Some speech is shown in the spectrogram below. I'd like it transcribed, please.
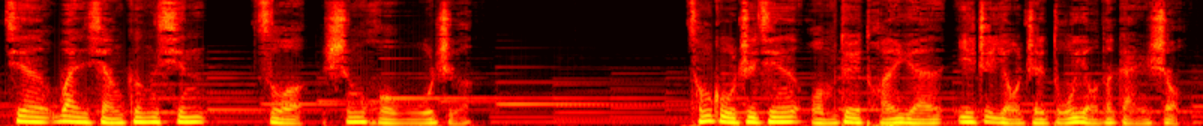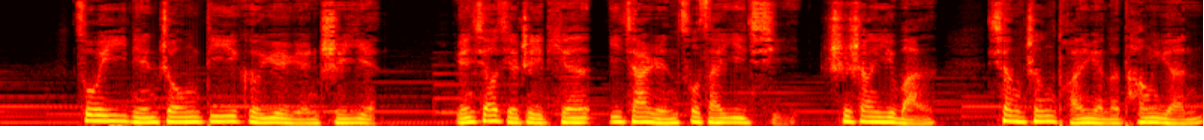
见万象更新，做生活舞者。从古至今，我们对团圆一直有着独有的感受。作为一年中第一个月圆之夜，元宵节这一天，一家人坐在一起吃上一碗象征团圆的汤圆，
